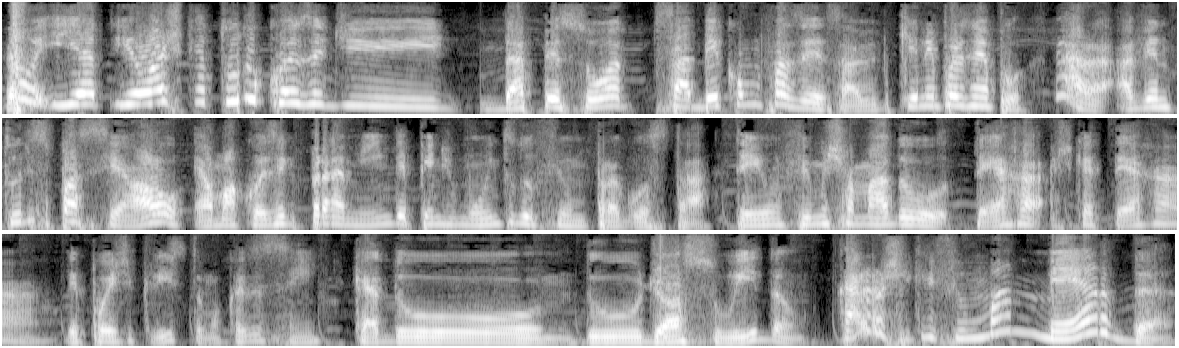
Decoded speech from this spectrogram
Não, e, é- e eu acho que é tudo coisa de da pessoa saber como fazer, sabe? Porque nem, por exemplo, cara, aventura espacial é uma coisa que pra mim depende muito do filme pra gostar. Tem um filme chamado Terra, acho que é Terra Depois de Cristo, uma coisa assim, que é do do Joss Whedon. Cara, eu achei aquele filme uma merda.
